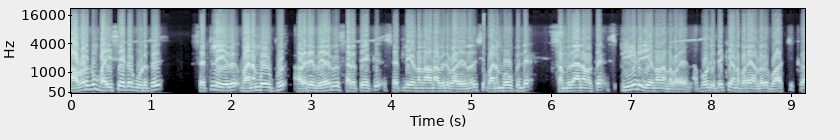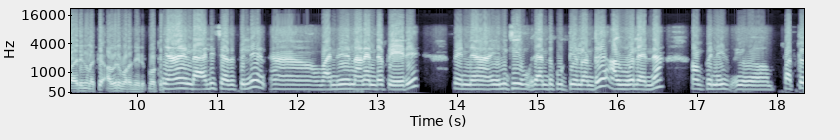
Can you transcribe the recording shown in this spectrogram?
അവർക്കും പൈസയൊക്കെ കൊടുത്ത് സെറ്റിൽ ചെയ്ത് വനം വകുപ്പ് അവരെ വേറൊരു സ്ഥലത്തേക്ക് സെറ്റിൽ ചെയ്യണമെന്നാണ് അവർ പറയുന്നത്. വനം വകുപ്പിന്റെ സംവിധാനമൊക്കെ സ്പീഡ് ചെയ്യണമെന്നാണ് പറയുന്നത്. അപ്പോൾ ഇതൊക്കെയാണ് പറയാനുള്ളത്. ബാക്കി കാര്യങ്ങളൊക്കെ അവർ പറഞ്ഞുതരും. ഓക്കെ ഞാൻ ഡാലി ചതുപ്പിൽ വനിത എന്റെ പേര്. പിന്നെ എനിക്ക് രണ്ട് കുട്ടികളുണ്ട്. അതുപോലെ തന്നെ പിന്നെ പത്ത്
